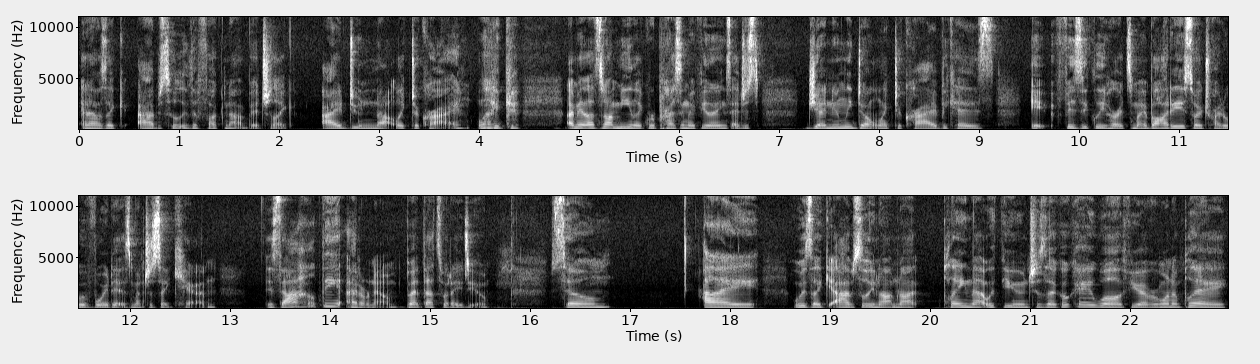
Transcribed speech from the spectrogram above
And I was like, Absolutely the fuck not, bitch. Like, I do not like to cry. Like, I mean, that's not me like repressing my feelings. I just genuinely don't like to cry because it physically hurts my body. So I try to avoid it as much as I can. Is that healthy? I don't know, but that's what I do. So I was like, absolutely not. I'm not playing that with you. And she's like, okay, well, if you ever want to play,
